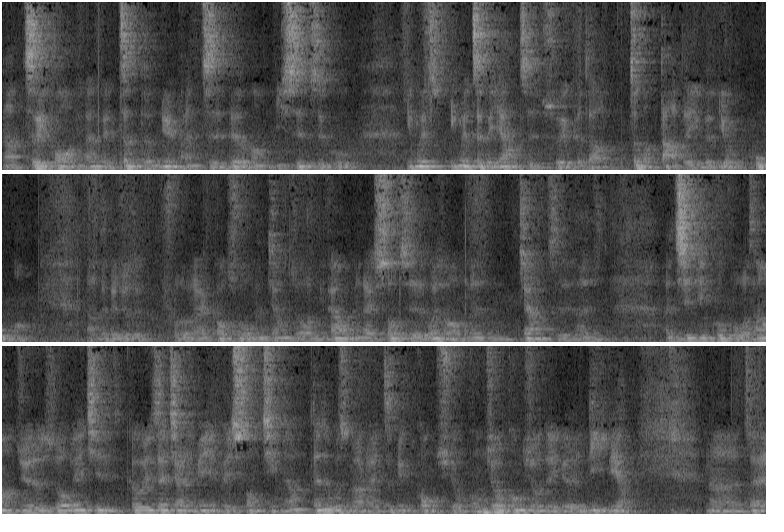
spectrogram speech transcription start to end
那最后你看可以证得涅槃之乐哦，以是之故，因为因为这个样子，所以得到这么大的一个拥护哦。那这个就是佛陀来告诉我们讲说，你看我们来受持，为什么我们这样子很很辛辛苦苦？我常常觉得说，哎，其实各位在家里面也可以诵经啊，但是为什么要来这边共修？共修有共修的一个力量。那在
